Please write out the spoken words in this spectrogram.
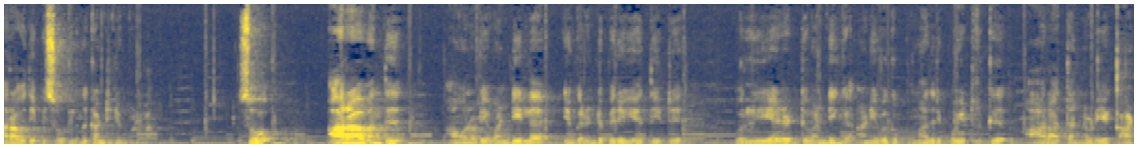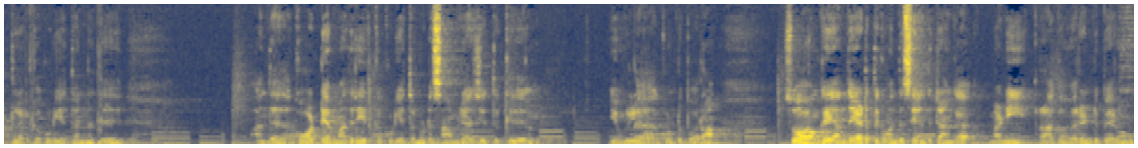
ஆறாவது எபிசோட்லேருந்து கண்டினியூ பண்ணலாம். ஸோ ஆரா வந்து அவனுடைய வண்டியில் இவங்க ரெண்டு பேரையும் ஏற்றிட்டு ஒரு ஏழு எட்டு வண்டிங்க அணிவகுப்பு மாதிரி போயிட்டுருக்கு. ஆரா தன்னுடைய காட்டில் இருக்கக்கூடிய தனது அந்த கோட்டை மாதிரி இருக்கக்கூடிய தன்னோட சாம்ராஜ்யத்துக்கு இவங்கள கொண்டு போகிறான் ஸோ அவங்க அந்த இடத்துக்கு வந்து சேர்ந்துட்டாங்க. மணி ராகவன் ரெண்டு பேரும்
